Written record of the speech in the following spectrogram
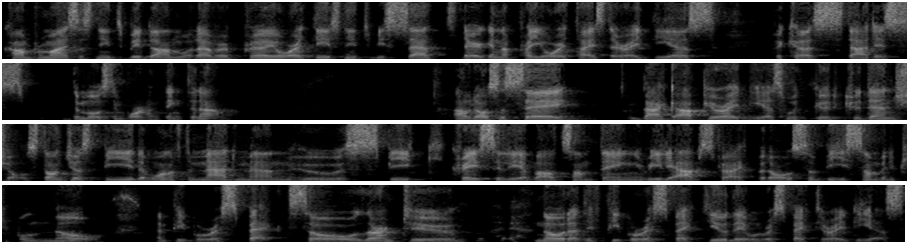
compromises need to be done whatever priorities need to be set they're going to prioritize their ideas because that is the most important thing to them. I would also say back up your ideas with good credentials. Don't just be the one of the madmen who speak crazily about something really abstract, but also be somebody people know and people respect. So learn to know that if people respect you, they will respect your ideas.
